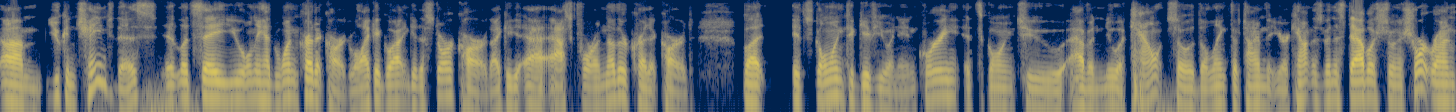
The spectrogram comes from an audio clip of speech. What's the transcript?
um, you can change this. It, let's say you only had one credit card. Well, I could go out and get a store card. I could uh, ask for another credit card. But it's going to give you an inquiry. It's going to have a new account. So the length of time that your account has been established. So in a short run,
